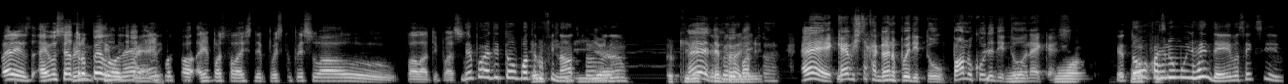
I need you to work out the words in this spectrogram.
Beleza, aí você atropelou, né? A gente, pode falar, a gente pode falar isso depois que o pessoal falar, tipo, assim. Depois o editor bota Eu no final, queria- não. Eu queria É, depois bota... É, Kevin está cagando pro editor. Pau no cu do editor, né, Kevin? uma, Eu tô fazendo muito render, você que se,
